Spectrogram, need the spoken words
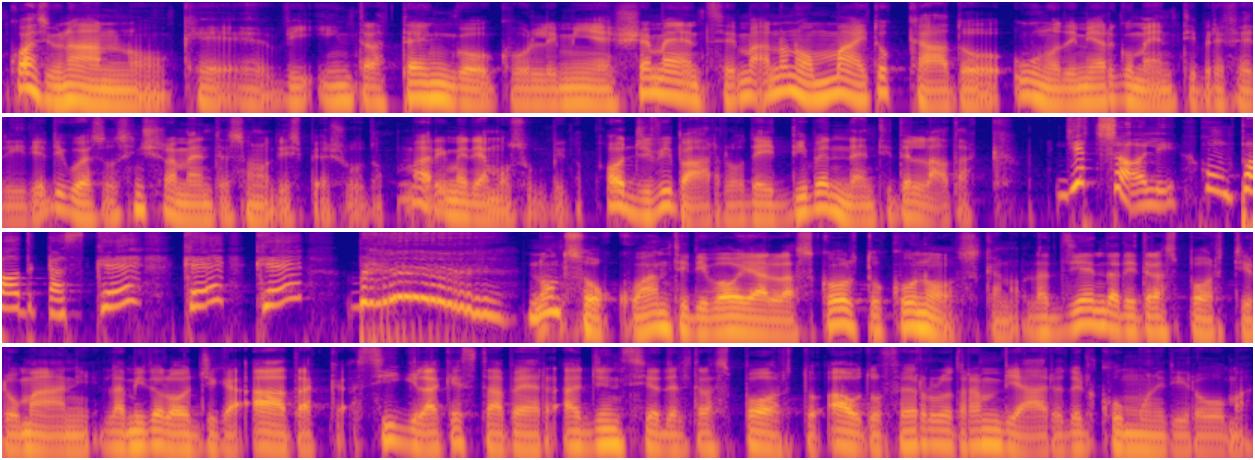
quasi un anno, che vi intrattengo con le mie scemenze, ma non ho mai toccato uno dei miei argomenti preferiti e di questo sinceramente sono dispiaciuto. Ma rimediamo subito. Oggi vi parlo dei dipendenti dell'ATAC. Ghiaccioli, un podcast che, che, che... Brrr. Non so quanti di voi all'ascolto conoscano l'azienda dei trasporti romani, la mitologica ATAC, sigla che sta per Agenzia del Trasporto Autoferrotranviario del Comune di Roma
